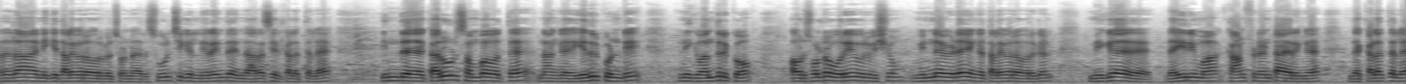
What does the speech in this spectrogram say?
அதுதான் இன்றைக்கி தலைவர் அவர்கள் சொன்னார். சூழ்ச்சிகள் நிறைந்த இந்த அரசியல் களத்தில் இந்த கரூர் சம்பவத்தை நாங்கள் எதிர்கொண்டு இன்றைக்கி வந்திருக்கோம். அவர் சொல்கிற ஒரே ஒரு விஷயம் முன்ன விட எங்கள் தலைவர் அவர்கள் மிக தைரியமாக கான்ஃபிடெண்ட்டாக இருங்க. இந்த களத்தில்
